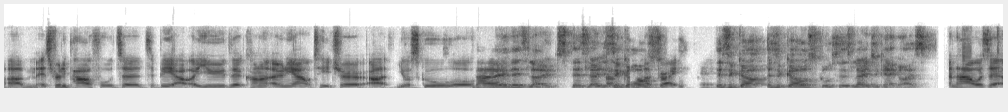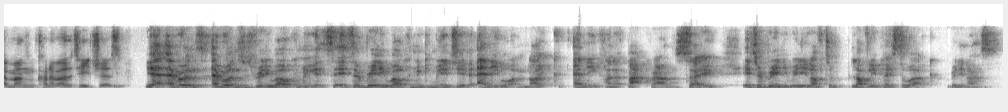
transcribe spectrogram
Um, it's really powerful to to be out. Are you the kind of only out teacher at your school, or no? There's loads. There's loads. It's a girls. Great. It's a girl. It's a girls' school, so there's loads of gay guys. And how is it among kind of other teachers? Yeah, everyone's everyone's just really welcoming. It's it's a really welcoming community of anyone, like any kind of background. So it's a really really love to, lovely place to work. Really nice.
